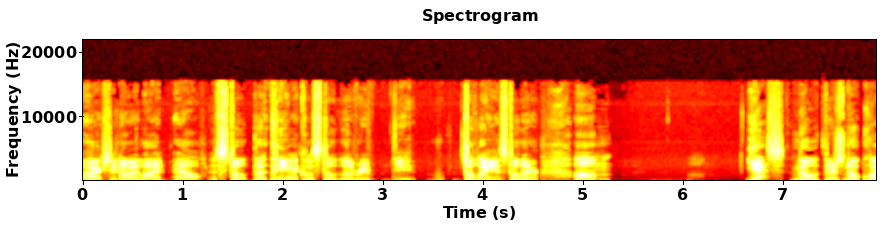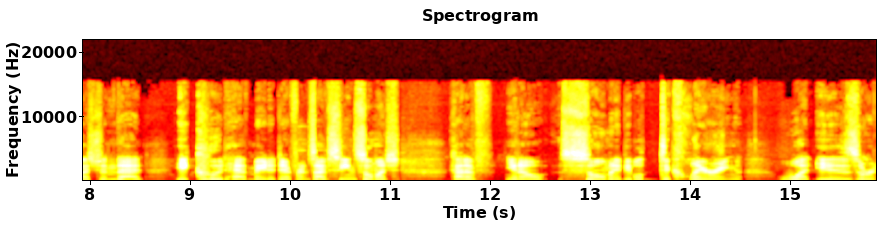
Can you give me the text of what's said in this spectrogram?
I actually no, I lied, Al. It's still the, the echo is still the re, the delay is still there. Um, yes, no, there's no question that it could have made a difference. I've seen so much, kind of, you know, so many people declaring what is or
